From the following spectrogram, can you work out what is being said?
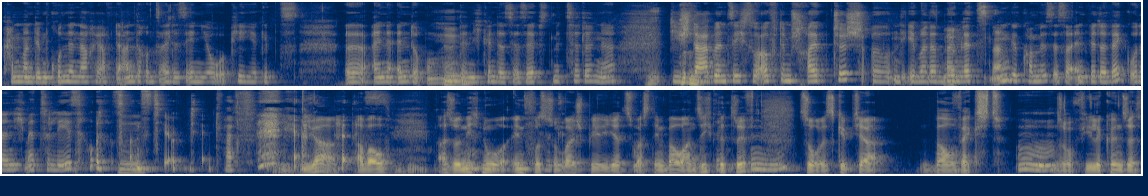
kann man dem Grunde nachher auf der anderen Seite sehen, ja, okay, hier gibt's äh, eine Änderung. Ne? Mhm. Denn ich kenne das ja selbst mit Zetteln. Ne? Die stapeln sich so auf dem Schreibtisch äh, und ehe man dann ja. beim letzten angekommen ist, ist er entweder weg oder nicht mehr zu lesen oder mhm. sonst mhm. irgendetwas. Ja. ja, aber auch, also nicht nur Infos zum Beispiel jetzt, was den Bau an sich betrifft. Mhm. So, es gibt ja Bau wächst. Mhm. So viele können sich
